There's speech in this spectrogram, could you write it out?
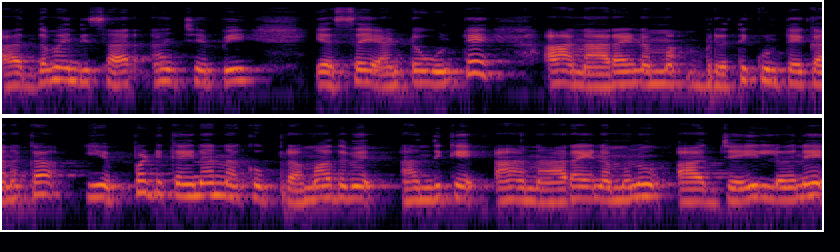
అర్థమైంది సార్ అని చెప్పి ఎస్ఐ అంటూ ఉంటే ఆ నారాయణమ్మ బ్రతికుంటే కనుక ఎప్పటికైనా నాకు ప్రమాదమే. అందుకే ఆ నారాయణమ్మను ఆ జైల్లోనే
